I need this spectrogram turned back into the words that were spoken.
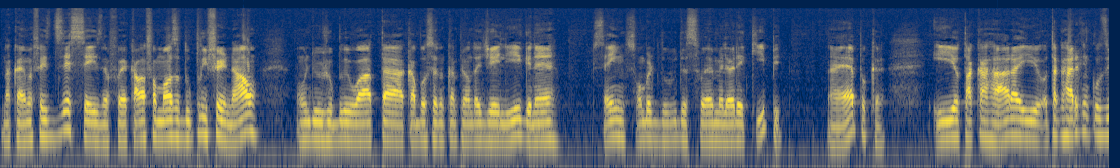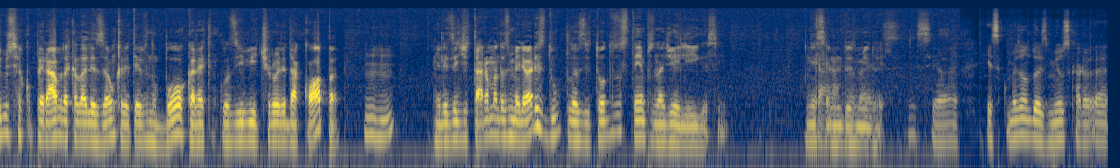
Nakayama fez 16, né? Foi aquela famosa dupla infernal, onde o Jubilee acabou sendo campeão da J-League, né? Sem sombra de dúvidas foi a melhor equipe na época. E o Takahara, e o Takahara que inclusive se recuperava daquela lesão que ele teve no Boca, né? Que inclusive tirou ele da Copa. Uhum. Eles editaram uma das melhores duplas de todos os tempos na J-League, assim. Nesse Caraca, ano de 2002. esse, esse começo do ano 2000, cara, é,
